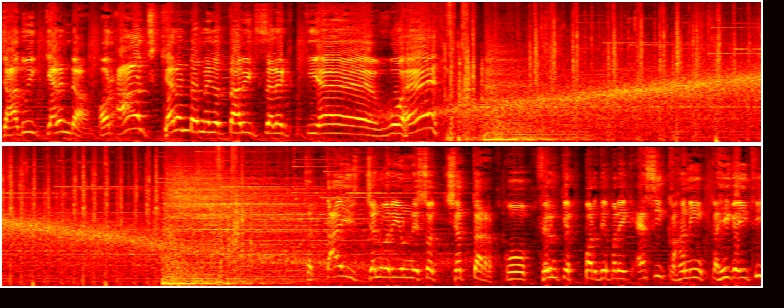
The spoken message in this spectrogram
जादुई कैलेंडर और आज कैलेंडर ने जो तारीख सेलेक्ट की है, वो है सत्ताईस जनवरी उन्नीस सौ छिहत्तर को फ़िल्म के पर्दे पर एक ऐसी कहानी कही गई थी,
